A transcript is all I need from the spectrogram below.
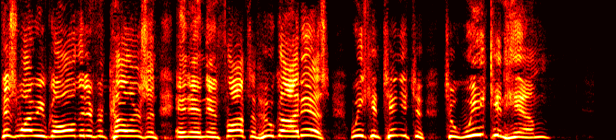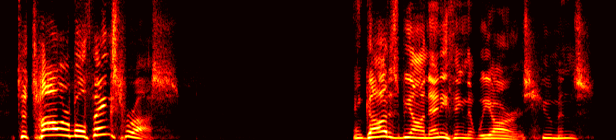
This is why we've got all the different colors and, and, and, and, thoughts of who God is. We continue to, to weaken him to tolerable things for us. And God is beyond anything that we are as humans,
